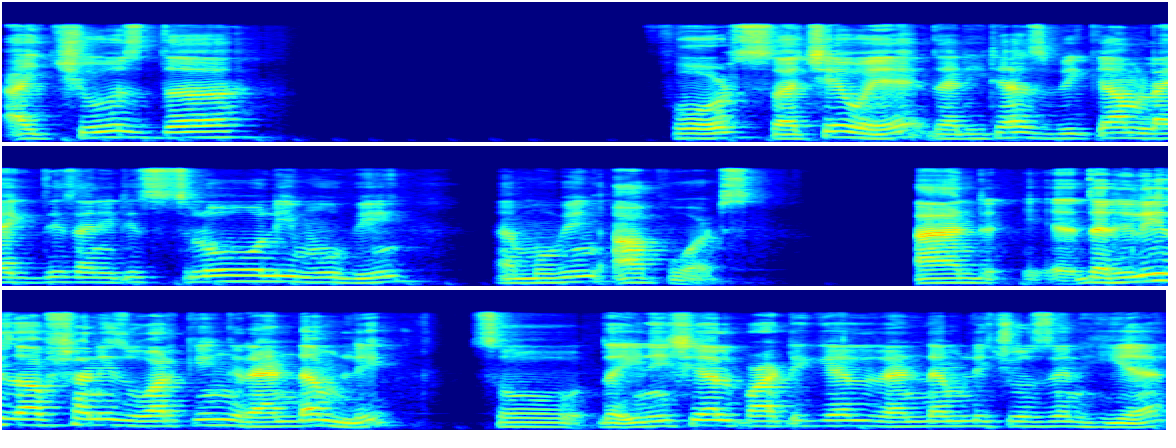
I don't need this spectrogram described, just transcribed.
i chose the force such a way that it has become like this and it is slowly moving and moving upwards. And uh, the release option is working randomly so the initial particle randomly chosen here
